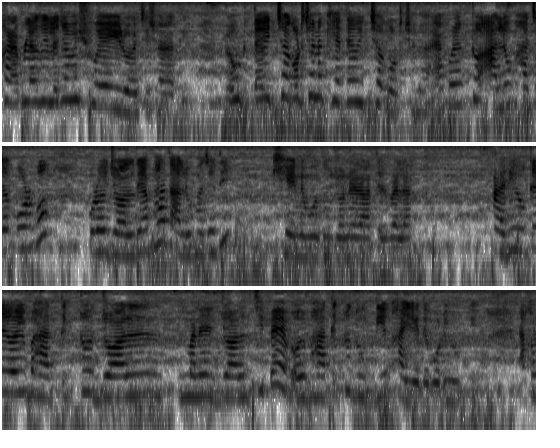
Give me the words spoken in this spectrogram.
খারাপ লাগছিল যে আমি শুয়েই রয়েছি সারাদিন। উঠতেও ইচ্ছা করছে না, খেতেও ইচ্ছা করছে না। এখন একটু আলু ভাজা করব পুরো জল দেওয়া ভাত, আলু ভাজা দিয়ে খেয়ে নেব দুজনে রাতের বেলা। আর রিহুকে ওই ভাত একটু জল মানে জল চিপে ওই ভাত একটু দুধ দিয়ে খাইয়ে দেবো রিহুকে। এখন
